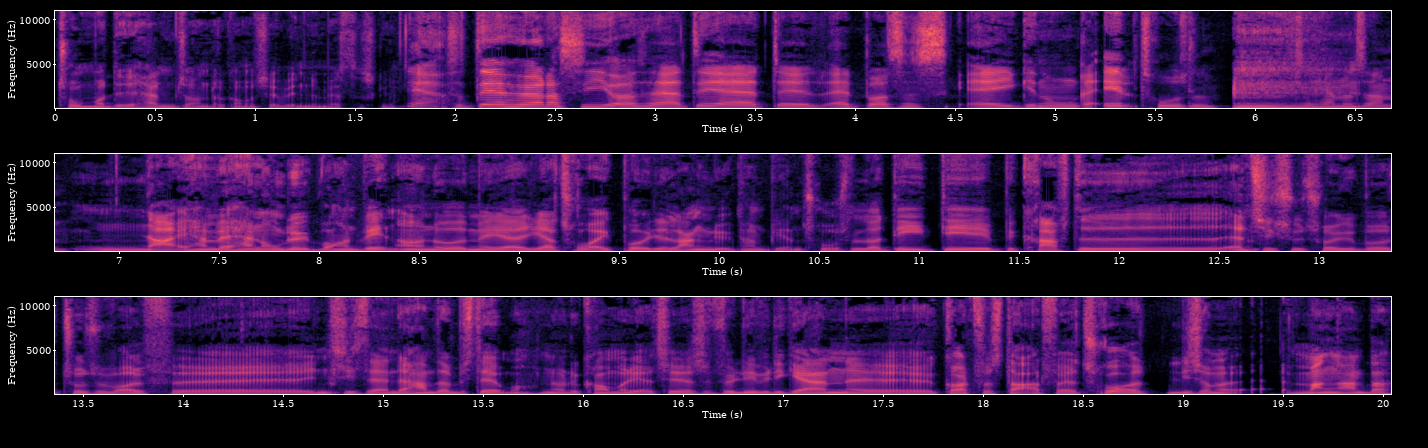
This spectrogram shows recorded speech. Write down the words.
tror mig, det er Hamilton, der kommer til at vinde det mesterskab. Ja, så det jeg hører dig sige også er, det er, at, øh, at Bottas er ikke nogen reel trussel til Hamilton. Nej, han vil have nogle løb, hvor han vinder og noget, men jeg, jeg tror ikke på, at i det lange løb, han bliver en trussel. Og det, det bekræftede ansigtsudtrykket på Toto Wolff øh, i den sidste ende. Det er ham, der bestemmer, når det kommer dertil. Og selvfølgelig vil de gerne øh, godt fra start, for jeg tror, ligesom mange andre,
